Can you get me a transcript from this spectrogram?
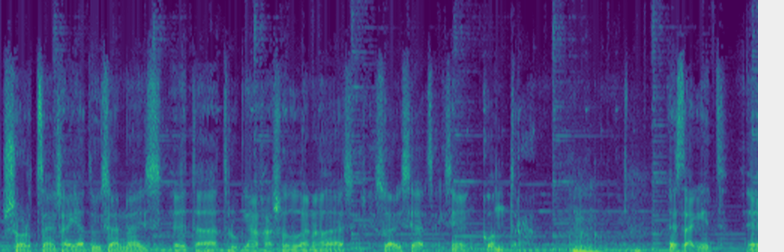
sortzen saiatu izan naiz, eta trukean jaso duena da, ez zera, zaizen, kontra. Ez dakit. E,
